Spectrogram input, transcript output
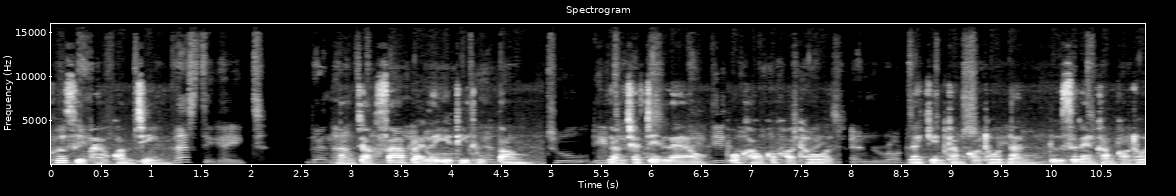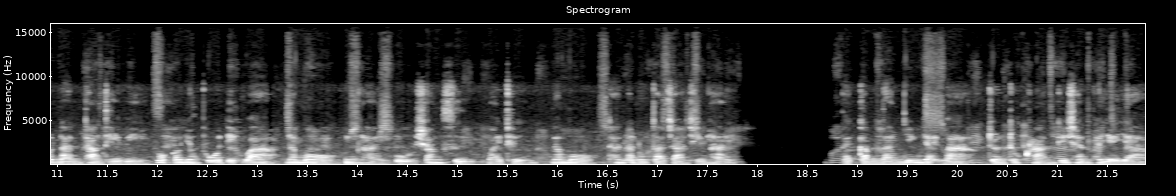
เพื่อสืบหาความจริง หลังจากทราบรายละเอียดที่ถูกต้อง อย่างชัดเจนแล้ว พวกเขาก็ขอโทษ และเขียนคำขอโทษนั้น หรือแสดงคำขอโทษนั้นทางทีวี พวกเขายังพูดอีกว่า นโมชิงไห่อู่ช่างซือหมายถึง นโม ท่านอนุตาจารย์ชิงไห่แต่กรรมนั้นยิ่งใหญ่มาก จนทุกครั้งที่ฉันพยายาม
